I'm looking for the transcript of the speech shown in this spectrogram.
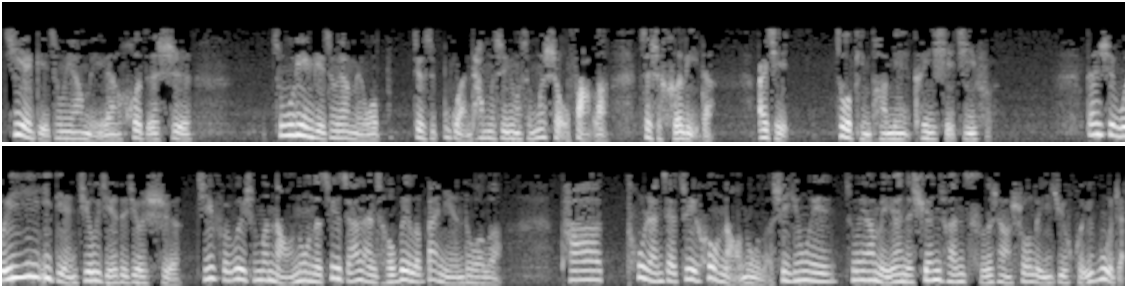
借给中央美院，或者是租赁给中央美，我就是不管他们是用什么手法了，这是合理的，而且作品旁边可以写基弗。但是唯一一点纠结的就是基弗为什么恼怒呢？这个展览筹备了半年多了，他突然在最后恼怒了，是因为中央美院的宣传词上说了一句回顾展，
